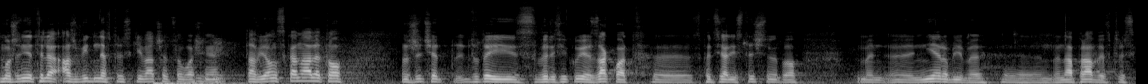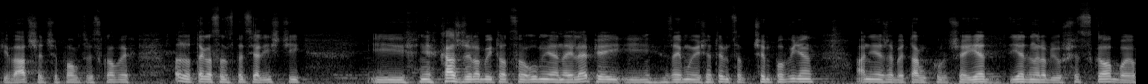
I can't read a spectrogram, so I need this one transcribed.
może nie tyle aż widne wtryskiwacze, co właśnie ta wiązka, no ale to życie tutaj zweryfikuje zakład e, specjalistyczny, bo my e, nie robimy e, naprawy wtryskiwaczy czy pomp wtryskowych, ale od tego są specjaliści i niech każdy robi to, co umie najlepiej i zajmuje się tym, co, czym powinien, a nie żeby tam kurczę jed, jeden robił wszystko, bo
